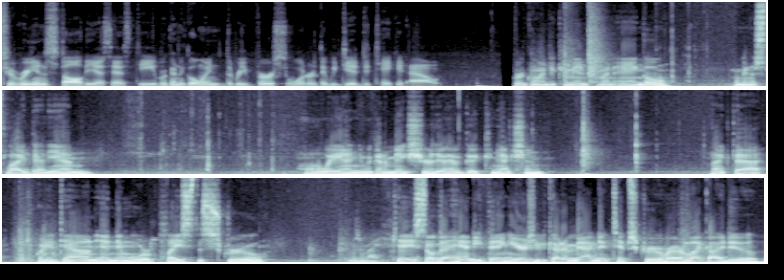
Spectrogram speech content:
To reinstall the SSD, we're going to go in the reverse order that we did to take it out. We're going to come in from an angle. We're going to slide that in all the way in. We're going to make sure they have a good connection like that. Put it down and then we'll replace the screw. Okay, so the handy thing here is you've got a magnet tip screwdriver like I do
